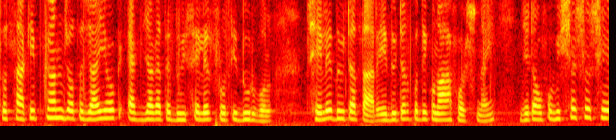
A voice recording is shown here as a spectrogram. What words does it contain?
তো সাকিব খান যত যাই হোক, এক জায়গাতে দুই ছেলের প্রতি দুর্বল। ছেলে দুইটা তার, এই দুইটার প্রতি কোনো আফস নাই। যেটা অপবিশ্বাসও সে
